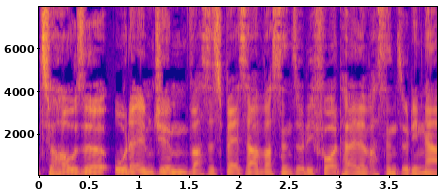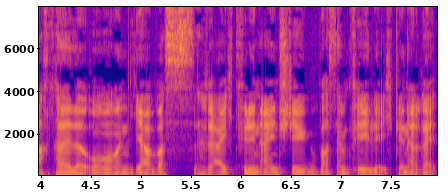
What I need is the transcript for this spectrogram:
zu Hause oder im Gym, was ist besser, was sind so die Vorteile, was sind so die Nachteile und ja, was reicht für den Einstieg, was empfehle ich generell.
